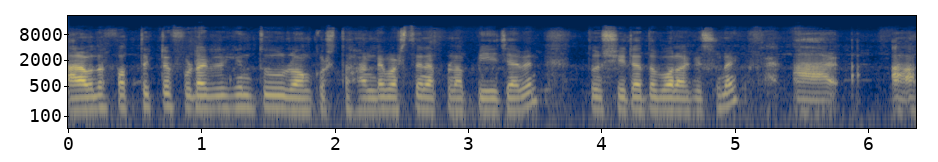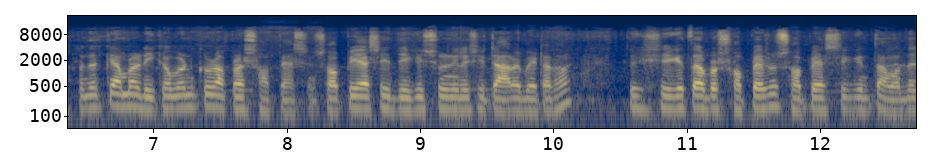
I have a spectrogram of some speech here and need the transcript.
আর আমাদের প্রত্যেকটা প্রোডাক্টের কিন্তু রং কষ্ট হান্ড্রেড পার্সেন্ট আপনারা পেয়ে যাবেন, তো সেটা তো বলার কিছু নাই। আর আপনাদেরকে আমরা রিকমেন্ড করব আপনারা শপে আসেন। শপে আসে দেখে শুনে নিলে সেটা আরও বেটার হয়। তো সেক্ষেত্রে আপনারা শপে আসুন শপে আসে কিন্তু আমাদের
